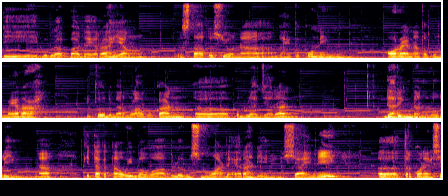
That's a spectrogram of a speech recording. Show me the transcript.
di beberapa daerah yang berstatus zona entah itu kuning, oranye ataupun merah itu dengan melakukan uh, pembelajaran daring dan luring. Nah, kita ketahui bahwa belum semua daerah di Indonesia ini uh, terkoneksi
